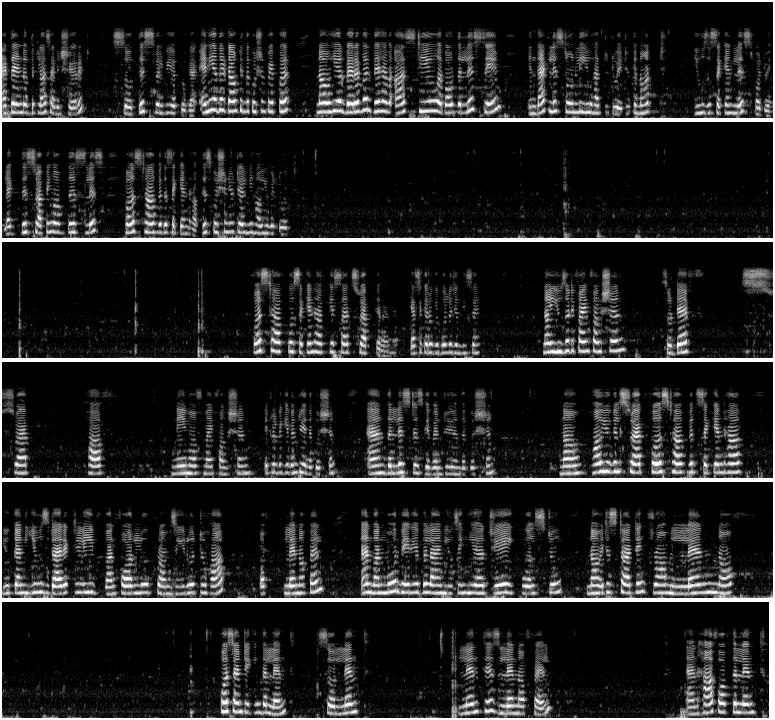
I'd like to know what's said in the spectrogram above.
at the end of the class I will share it. So this will be your program. Any other doubt in the question paper? Now here wherever they have asked you about the list same in that list only you have to do it. You cannot use a second list for doing like this swapping of this list first half with the second half this question you tell me how you will do it first half को second half के साथ swap कराना है। कैसे करोगे? बोलो जल्दी से। ना user defined function so def swap half name of my function it will be given to in the question and the list is given to you in the question now how you will swap first half with second half you can use directly one for loop from 0 to half of len of L. And one more variable I am using here j equals to now it is starting from len of first I am taking the length. So length length is len of L and half of the length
